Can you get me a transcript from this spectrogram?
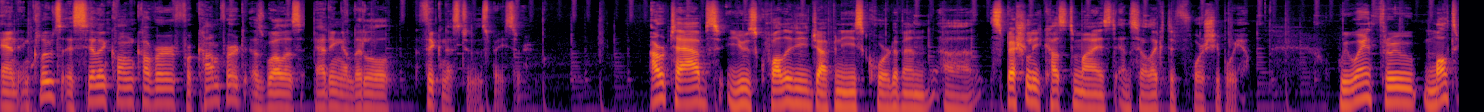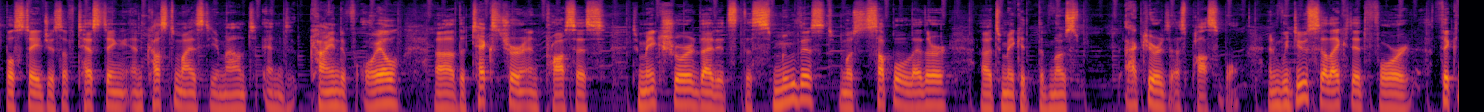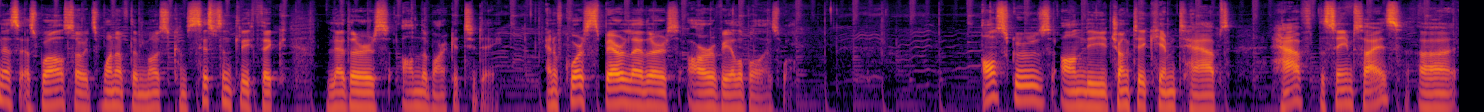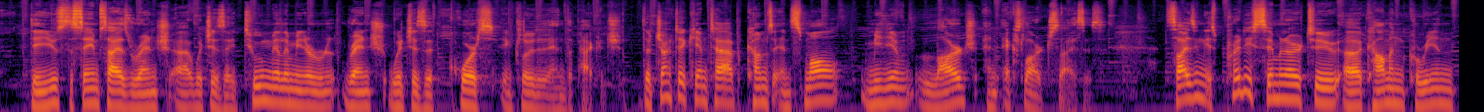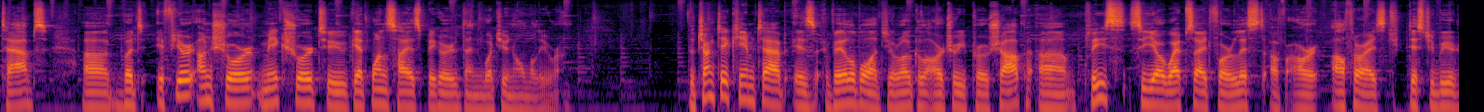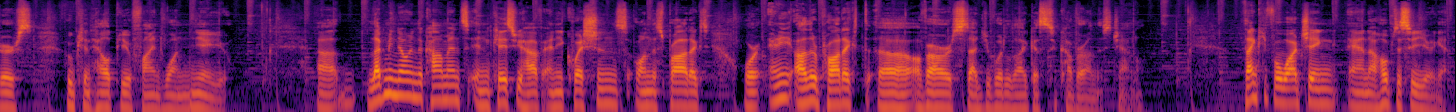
and includes a silicone cover for comfort as well as adding a little thickness to the spacer. Our tabs use quality Japanese cordovan, uh, specially customized and selected for Shibuya. We went through multiple stages of testing and customized the amount and kind of oil, uh, the texture and process to make sure that it's the smoothest, most supple leather uh, to make it the most accurate as possible. And we do select it for thickness as well, so it's one of the most consistently thick leathers on the market today. And of course, spare leathers are available as well. All screws on the Chung-Tae Kim tabs have the same size. Uh, they use the same size wrench, uh, which is a 2 millimeter wrench, which is of course included in the package. The Chung-Tae Kim tab comes in small, medium, large and X-large sizes. Sizing is pretty similar to uh, common Korean tabs, uh, but if you're unsure, make sure to get one size bigger than what you normally run. The Chung-Tae Kim tab is available at your local Archery Pro shop. Uh, please see our website for a list of our authorized distributors who can help you find one near you. Uh, let me know in the comments in case you have any questions on this product or any other product uh, of ours that you would like us to cover on this channel. Thank you for watching and I hope to see you again.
